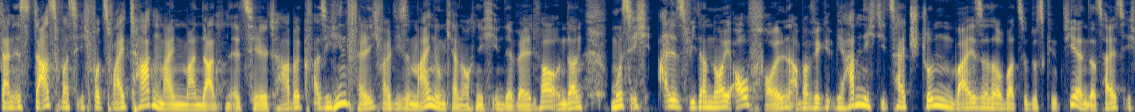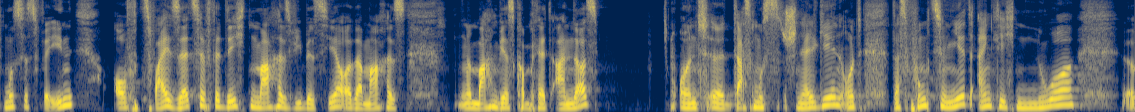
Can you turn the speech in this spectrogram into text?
dann ist das, was ich vor zwei Tagen meinen Mandanten erzählt habe, quasi hinfällig, weil diese Meinung ja noch nicht in der Welt war. Und dann muss ich alles wieder neu aufrollen. Aber wir, wir haben nicht die Zeit, stundenweise darüber zu diskutieren. Das heißt, ich muss es für ihn auf zwei Sätze verdichten, mache es wie bisher oder mache es, machen wir es komplett anders. Und äh, das muss schnell gehen und das funktioniert eigentlich nur, äh,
